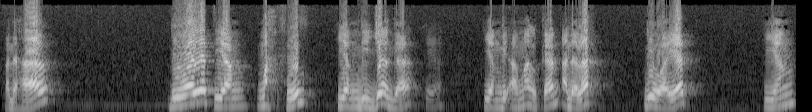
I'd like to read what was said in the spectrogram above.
Padahal riwayat yang mahfuz yang dijaga ya, yang diamalkan adalah riwayat yang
